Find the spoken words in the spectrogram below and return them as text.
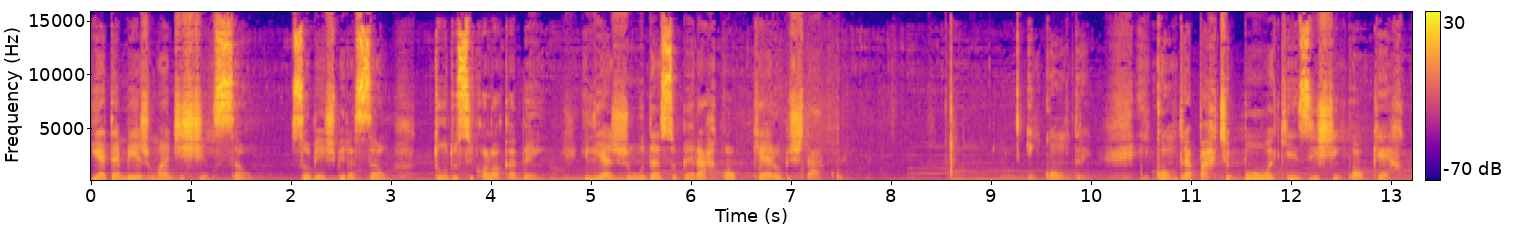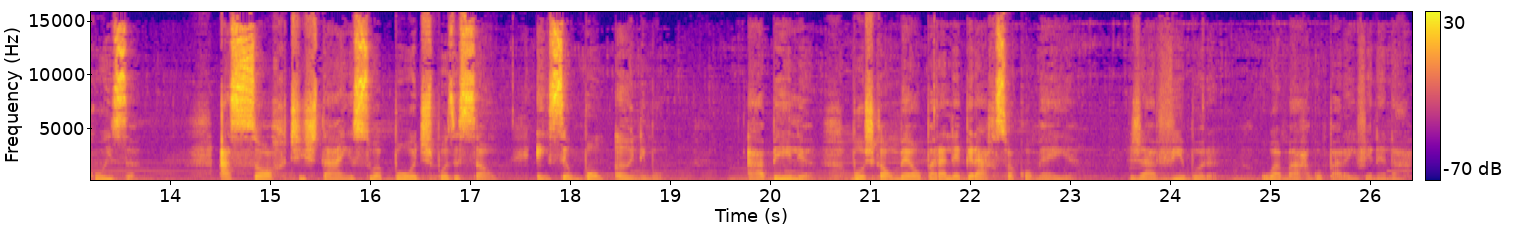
e até mesmo a distinção. Sob a inspiração, tudo se coloca bem e lhe ajuda a superar qualquer obstáculo. Encontre, encontre a parte boa que existe em qualquer coisa. A sorte está em sua boa disposição, em seu bom ânimo. A abelha busca o mel para alegrar sua colmeia. Já a víbora o amargo para envenenar.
